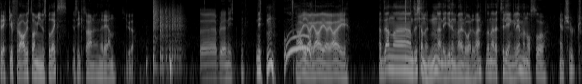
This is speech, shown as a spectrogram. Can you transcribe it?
trekker fra hvis du har minus på dex. Hvis ikke så er det en ren 20. Det ble 19. 19. Ai, ai, ai, ai, ai. Ja, Den, eh, du kjenner den, den ligger inne ved låret der. Den er lett tilgjengelig, men også helt skjult.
